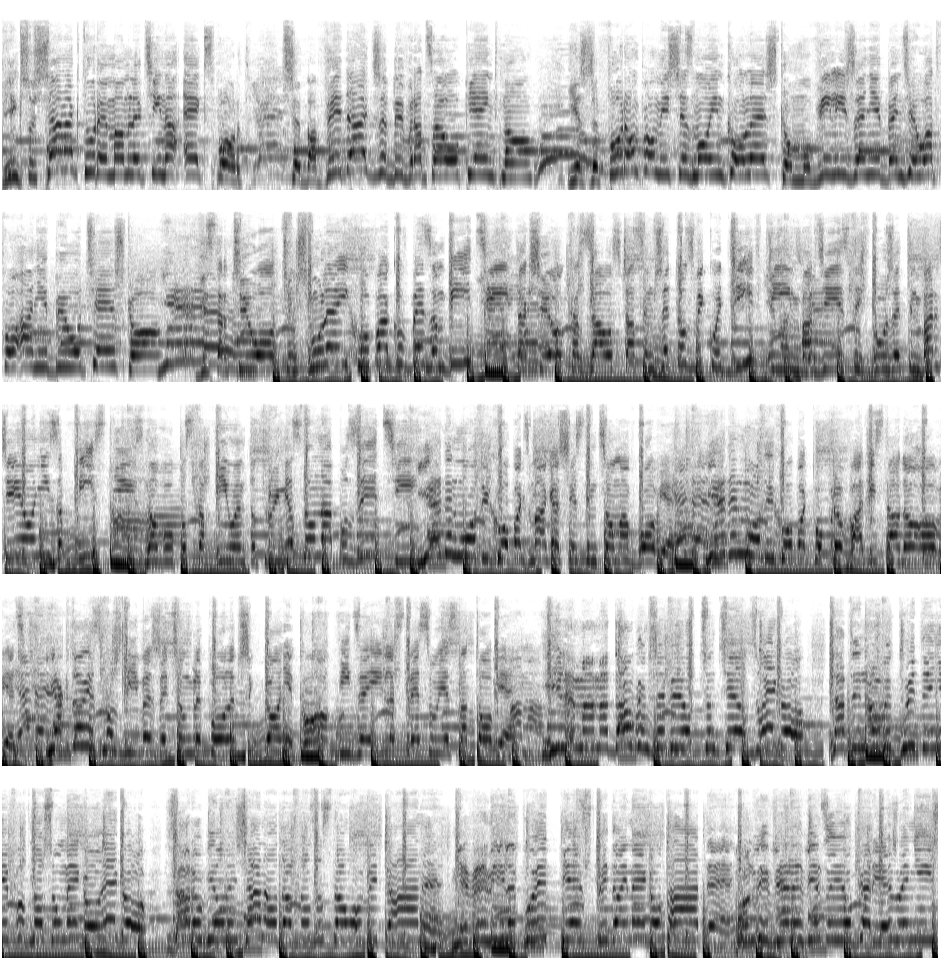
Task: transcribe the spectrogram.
Większość siana, które mam leci na eksport. Trzeba wydać, żeby wracało piękno. Jeżdżę furą po mieście z moim koleżką. Mówili, że nie będzie łatwo, a nie było ciężko. Wystarczyło odciąć szmulę i chłopaków bez ambicji. Tak się okazało z czasem, że to zwykłe dziwki. Im bardziej jesteś w górze, tym bardziej oni zawisni Znowu postawiłem to pozycji Jeden młody chłopak zmaga się z tym co ma w głowie. Jeden, Jeden młody chłopak poprowadzi stado owiec. Jeden. Jak to jest możliwe, że ciągle pole przy Bo widzę ile stresu jest na tobie. Mama. Ile mama dałbym, żeby odciąć cię od złego? Platynowe płyty nie podnoszą mego ego. Zarobione siano dawno zostało wydane. Nie wiem ile płyt jest, pytaj mego tatę. On wie wiele więcej o karierze niż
